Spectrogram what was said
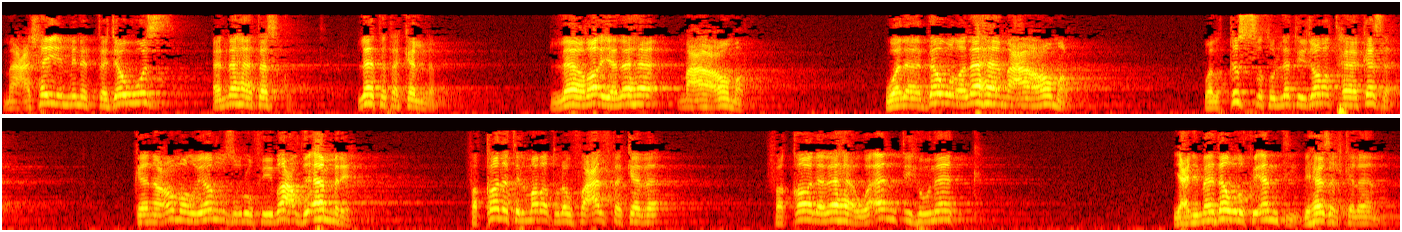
مع شيء من التجوز أنها تسكت. لا تتكلم. لا رأي لها مع عمر. ولا دور لها مع عمر. والقصة التي جرت هكذا. كان عمر ينظر في بعض أمره. فقالت المرأة لو فعلت كذا. فقال لها وأنت هناك. يعني ما دورك أنت بهذا الكلام؟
